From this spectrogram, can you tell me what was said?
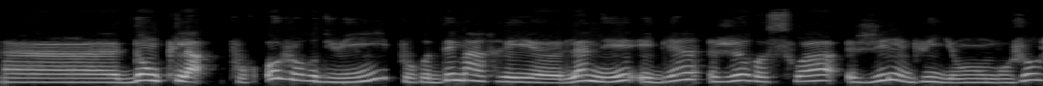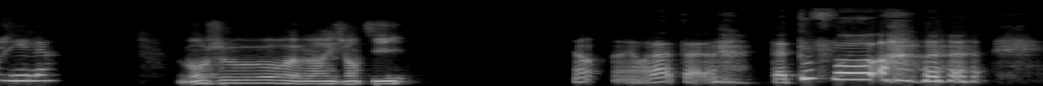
donc là, pour aujourd'hui, pour démarrer l'année, eh bien, je reçois Gilles Guyon. Bonjour Gilles. Bonjour Marie Gentil. Non, alors là, tu as, tout faux.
